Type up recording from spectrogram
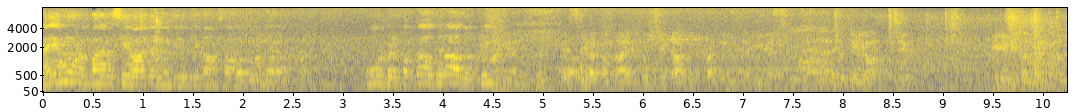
ਨਹੀਂ ਹੁਣ ਮਤਲਬ ਸੇਵਾ ਚੱਲਣ ਦੀ ਉੱਥੇ ਕੰਮ ਸਾਹਿਬ ਗੁਰਦੁਆਰਾ। ਹੁਣ ਫਿਰ ਪੱਕਾ ਉੱਥੇ ਰਾਤ ਉੱਥੇ ਹੀ। ਹਾਂਜੀ ਹਾਂਜੀ। ਇਹ ਸੀਰਾ ਕਮਰਾ ਹੈ ਕੋਈ ਛੇਟਾ ਕੁਝ ਪੜਦੇ ਨਹੀਂ ਤੇ ਉਹਦੇ ਤੇ ਹੀ ਆ ਸਕਦੇ ਹੋ। ਇਹ ਨਹੀਂ ਬੰਦੇ ਕੋਲ।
